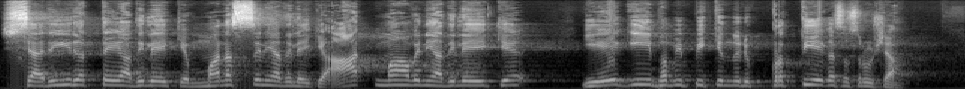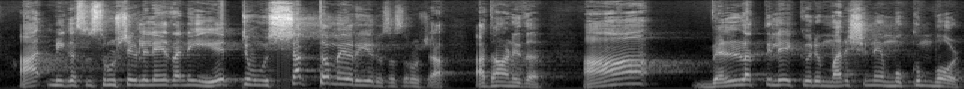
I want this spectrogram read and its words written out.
ശരീരത്തെ അതിലേക്ക് മനസ്സിനെ അതിലേക്ക് ആത്മാവിനെ അതിലേക്ക് ഏകീഭവിപ്പിക്കുന്നൊരു പ്രത്യേക ശുശ്രൂഷ. ആത്മീക ശുശ്രൂഷകളിലെ തന്നെ ഏറ്റവും ശക്തമേറിയ ഒരു ശുശ്രൂഷ. അതാണിത്. ആ വെള്ളത്തിലേക്ക് ഒരു മനുഷ്യനെ മുക്കുമ്പോൾ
